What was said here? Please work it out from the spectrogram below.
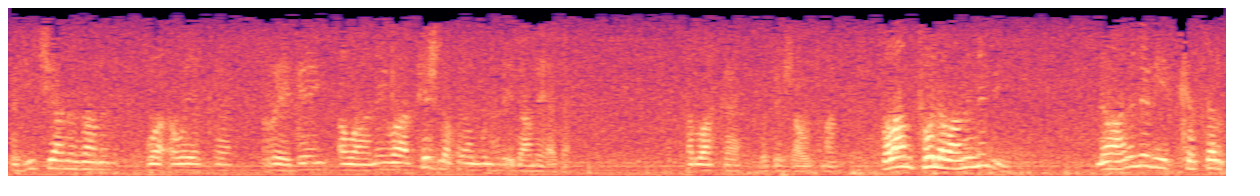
بە هیچیان نەزانن و ئەوەیە کە ڕێگەی ئەوانەی وا پێش لە خۆیان بوون هەر ئدامێ ئەدەن هەروواکە بە پێشاوتمان بەڵام تۆ لەوانە نبی لەوانە نبی کە سەرف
